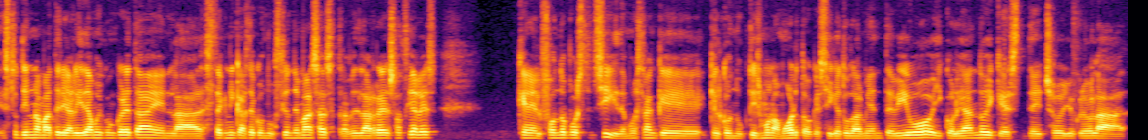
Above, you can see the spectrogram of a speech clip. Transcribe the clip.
esto tiene una materialidad muy concreta en las técnicas de conducción de masas a través de las redes sociales, que en el fondo, pues sí, demuestran que, el conductismo no ha muerto, que sigue totalmente vivo y coleando y que es, de hecho, yo creo, la,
